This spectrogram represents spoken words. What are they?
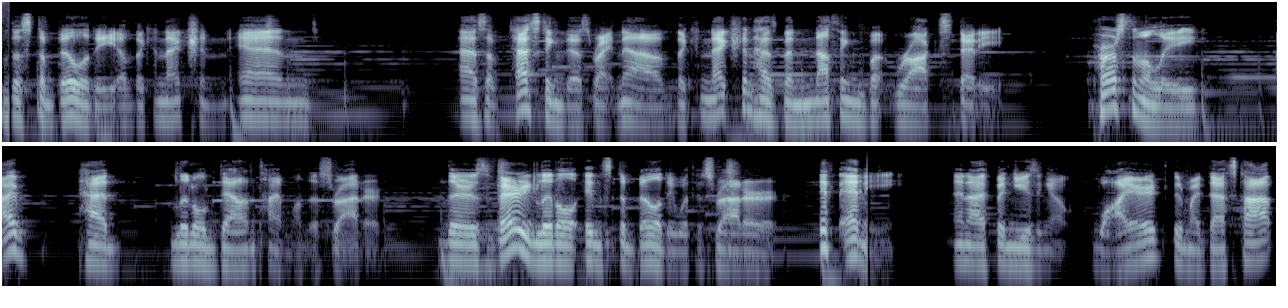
the stability of the connection. And as of testing this right now, the connection has been nothing but rock steady. Personally, I've had little downtime on this router. There's very little instability with this router, if any, and I've been using it wired through my desktop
